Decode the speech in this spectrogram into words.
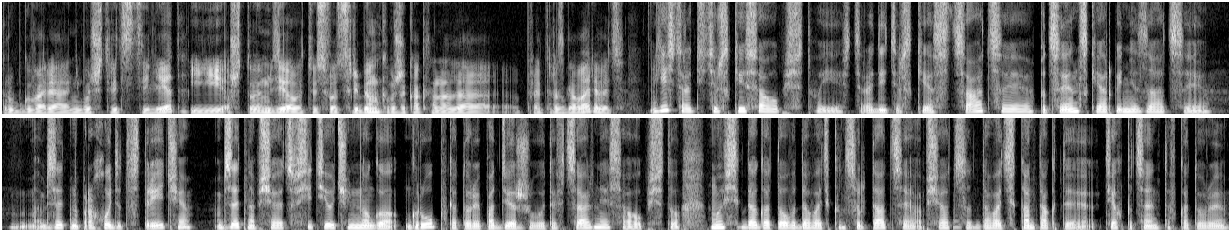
грубо говоря, не больше 30 лет, и что им делать? То есть вот с ребенком же как-то надо про это разговаривать? Есть родительские сообщества, есть родительские ассоциации, пациентские организации, обязательно проходят встречи. Обязательно общаются в сети очень много групп, которые поддерживают официальные сообщества. Мы всегда готовы давать консультации, общаться, давать контакты тех пациентов, которые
